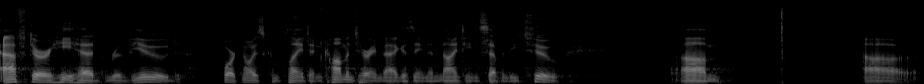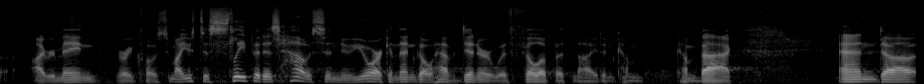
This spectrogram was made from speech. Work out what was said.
after he had reviewed Portnoy's complaint in Commentary magazine in 1972, um, uh, I remained very close to him. I used to sleep at his house in New York and then go have dinner with Philip at night and come, come back. And uh,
